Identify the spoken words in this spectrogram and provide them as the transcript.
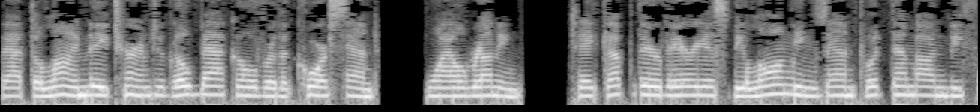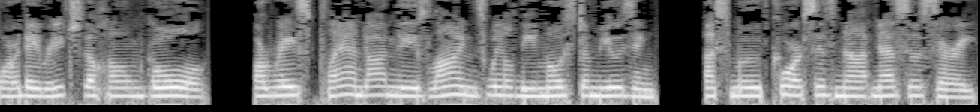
At the line they turn to go back over the course and, while running, take up their various belongings and put them on before they reach the home goal. A race planned on these lines will be most amusing. A smooth course is not necessary.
